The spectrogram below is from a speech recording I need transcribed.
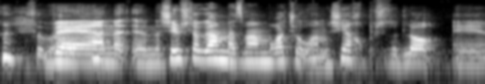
והנשים שלו גם בזמן אומרות שהוא המשיח, הוא פשוט עוד לא אה,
